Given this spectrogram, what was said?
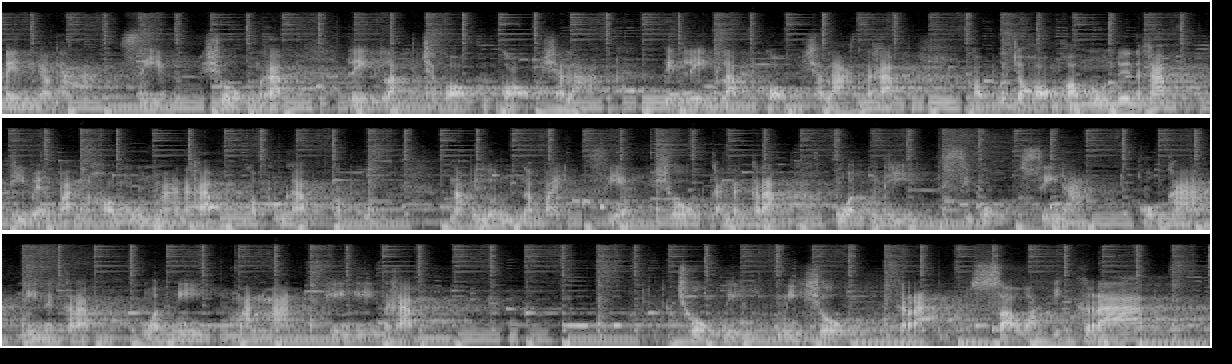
เป็นแนวทางเสี่ยงโชคนะครับ เลขลับเฉพาะกล่องฉลาก เป็นเลขลับกล่องฉลากนะครับ ขอบคุณเจ้าของข้อมูลด้วยนะครับ ที่แบ่งปันข้อมูลมานะครับ ขอบคุณครับ ขอบคุณนำไปลุ้นนำไปเสี่ยงโชคกันนะครับงวดวันที่ 16 สิงหา65นี้นะครับงวดนี้มันๆเฮงๆนะครับ โชคดีมีโชคกราบสวัสดีครับ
